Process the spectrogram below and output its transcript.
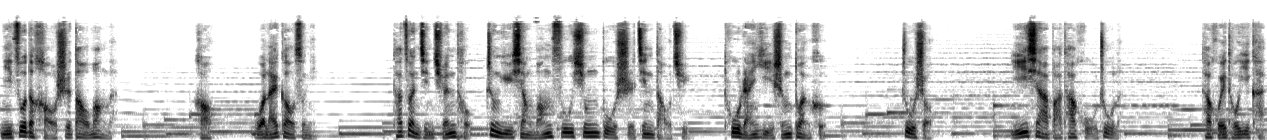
你做的好事倒忘了。好，我来告诉你。他攥紧拳头，正欲向王苏胸部使劲捣去，突然一声断喝：“住手！”一下把他唬住了。他回头一看，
